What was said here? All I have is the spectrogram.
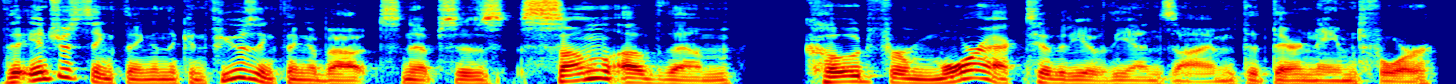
The interesting thing and the confusing thing about SNPs is some of them code for more activity of the enzyme that they're named for,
